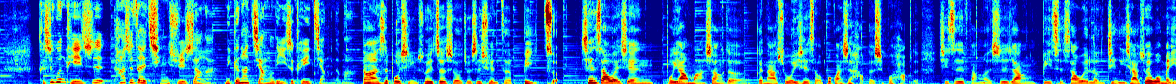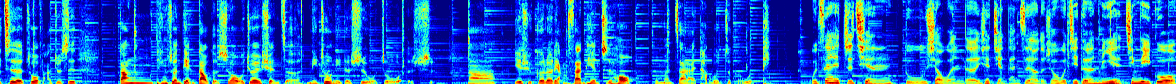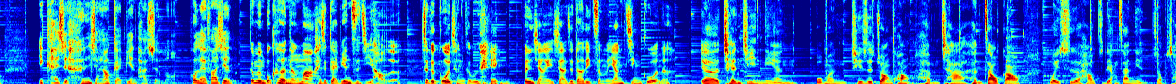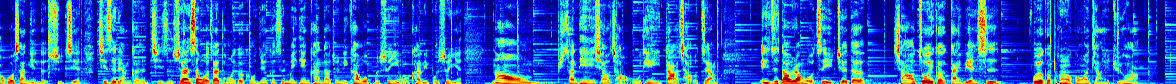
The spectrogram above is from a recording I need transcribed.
可是问题是，他是在情绪上啊，你跟他讲理是可以讲的吗？当然是不行，所以这时候就是选择闭嘴，先稍微先不要马上的跟他说一些什么，不管是好的是不好的，其实反而是让彼此稍微冷静一下。所以我每一次的做法就是，当停损点到的时候，我就会选择你做你的事，我做我的事。那也许隔了两三天之后，我们再来讨论这个问题。我在之前读小文的一些简单资料的时候，我记得你也经历过，一开始很想要改变他什么，后来发现根本不可能嘛，还是改变自己好了。这个过程可不可以分享一下？这到底怎么样经过呢？呃，前几年我们其实状况很差，很糟糕。维持了好两三年，超超过三年的时间。其实两个人其实虽然生活在同一个空间，可是每天看到就你看我不顺眼，我看你不顺眼，然后三天一小吵，五天一大吵，这样一直到让我自己觉得想要做一个改变。是我有个朋友跟我讲一句话：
